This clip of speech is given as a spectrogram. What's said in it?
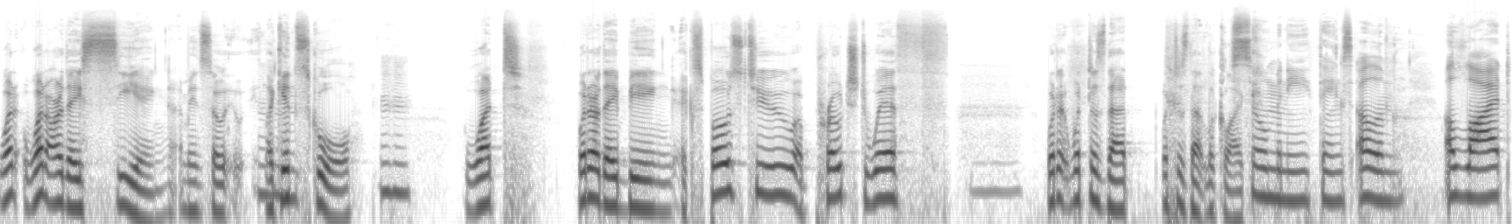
what what are they seeing? I mean, so like in school, mm-hmm. What what are they being exposed to, approached with? What what does that what does that look like? so many things um a lot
